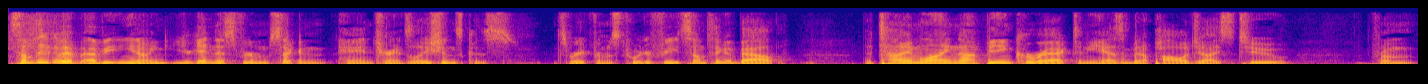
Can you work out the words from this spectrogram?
Something about, I mean, you know, you're getting this from second-hand translations because it's right from his Twitter feed. Something about the timeline not being correct, and he hasn't been apologized to from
